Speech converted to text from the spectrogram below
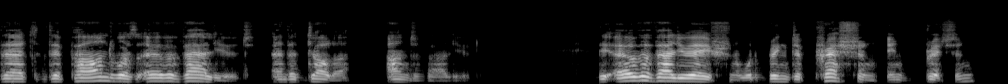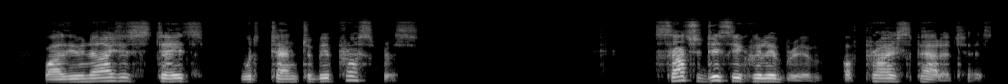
that the pound was overvalued and the dollar undervalued. The overvaluation would bring depression in Britain, while the United States would tend to be prosperous. Such disequilibrium of price parities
